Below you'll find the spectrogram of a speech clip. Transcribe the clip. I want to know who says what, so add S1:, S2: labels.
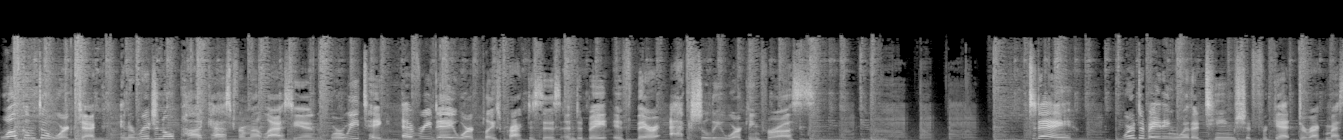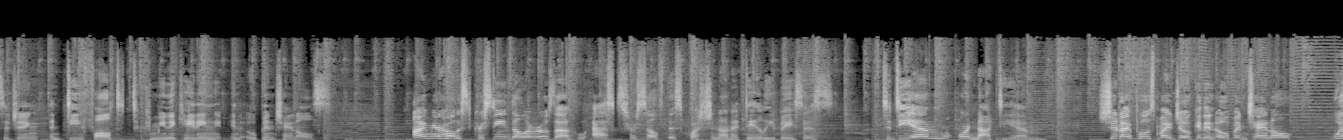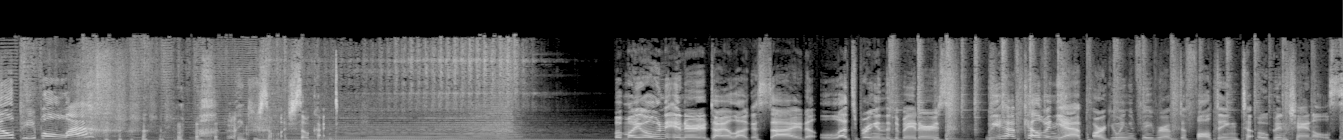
S1: Welcome to Work Check, an original podcast from Atlassian where we take everyday workplace practices and debate if they're actually working for us. Today, we're debating whether teams should forget direct messaging and default to communicating in open channels. I'm your host, Christine De La Rosa, who asks herself this question on a daily basis To DM or not DM? Should I post my joke in an open channel? Will people laugh? oh, thank you so much. So kind. But my own inner dialogue aside, let's bring in the debaters. We have Kelvin Yap arguing in favor of defaulting to open channels.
